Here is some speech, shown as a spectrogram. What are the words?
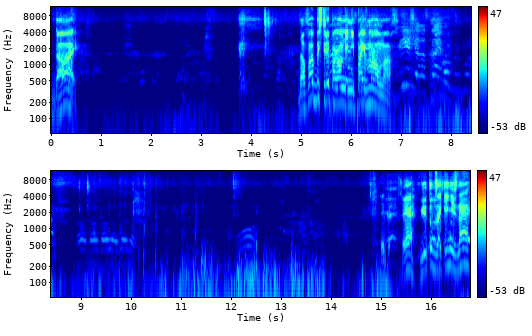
Давай. Давай быстрее, пока он меня не поймал, давай. Э, в YouTube закинешь, да?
